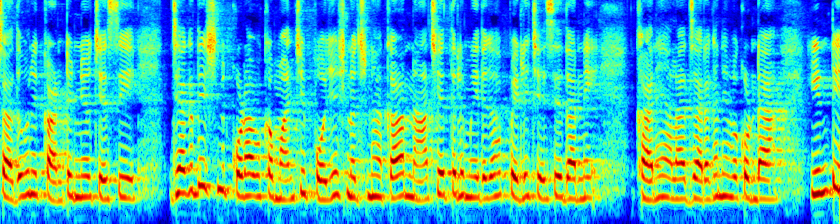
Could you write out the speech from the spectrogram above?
చదువుని కంటిన్యూ చేసి జగదీష్ని కూడా ఒక మంచి పొజిషన్ వచ్చినాక నా చేతుల మీదుగా పెళ్ళి చేసేదాన్ని. కానీ అలా జరగనివ్వకుండా ఇంటి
